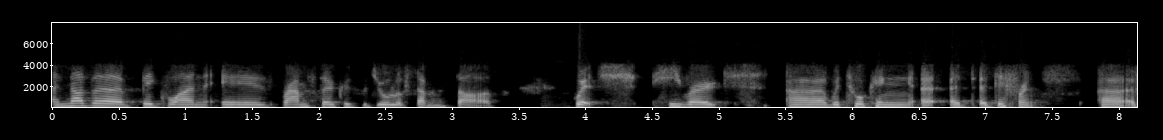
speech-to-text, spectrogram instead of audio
Another big one is Bram Stoker's The Jewel of Seven Stars, which he wrote. Uh, we're talking a, a, a difference uh, of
